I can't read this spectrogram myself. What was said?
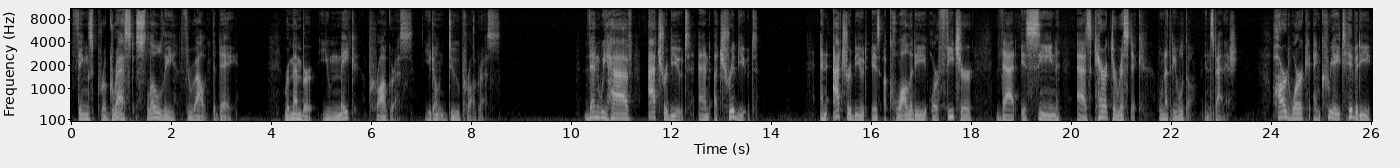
things progressed slowly throughout the day. Remember, you make progress, you don't do progress. Then we have attribute and attribute. An attribute is a quality or feature that is seen as characteristic, un atributo in Spanish. Hard work and creativity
